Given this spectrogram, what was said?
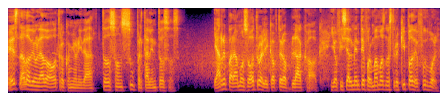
He estado de un lado a otro con mi unidad. Todos son súper talentosos. Ya reparamos otro helicóptero Blackhawk y oficialmente formamos nuestro equipo de fútbol.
